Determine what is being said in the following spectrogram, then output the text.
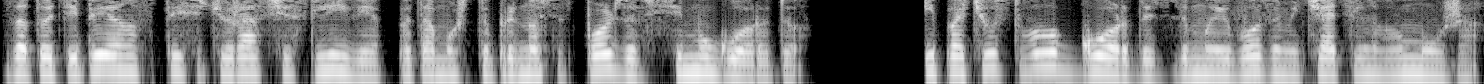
Зато теперь он в тысячу раз счастливее, потому что приносит пользу всему городу. И почувствовала гордость за моего замечательного мужа.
